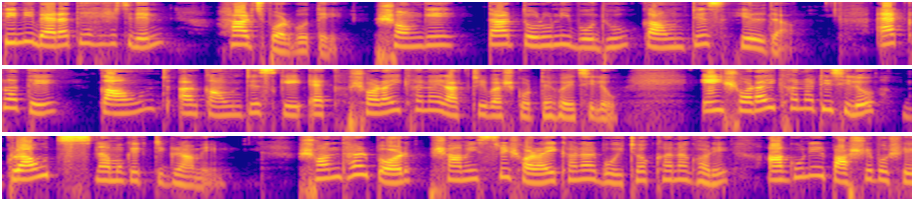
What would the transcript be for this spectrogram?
তিনি বেড়াতে এসেছিলেন হার্জ পর্বতে। সঙ্গে তার তরুণী বধূ কাউন্টেস হিলডা। এক রাতে কাউন্ট আর কাউন্টেসকে এক সরাইখানায় রাত্রিবাস করতে হয়েছিল। এই সরাইখানাটি ছিল গ্রাউটস নামক একটি গ্রামে। সন্ধ্যার পর স্বামী স্ত্রী সরাইখানার বৈঠকখানা ঘরে আগুনের পাশে বসে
